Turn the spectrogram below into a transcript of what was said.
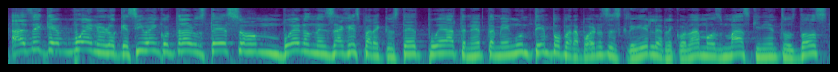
Así que bueno, lo que sí va a encontrar usted son buenos mensajes para que usted pueda tener también un tiempo para podernos escribir. Le recordamos más 502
